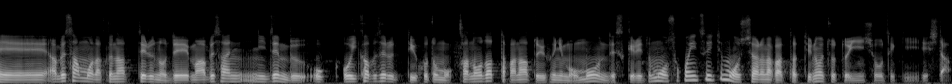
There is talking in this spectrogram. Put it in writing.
えー、安倍さんも亡くなっているので、まあ、安倍さんに全部追いかぶせるっていうことも可能だったかなというふうにも思うんですけれどもそこについてもおっしゃらなかったっていうのはちょっと印象的でした。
